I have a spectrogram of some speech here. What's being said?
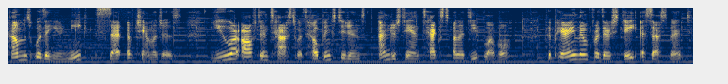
comes with a unique set of challenges. You are often tasked with helping students understand text on a deep level, preparing them for their state assessment,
